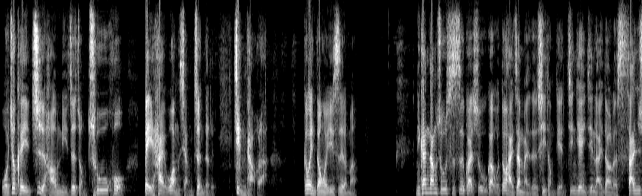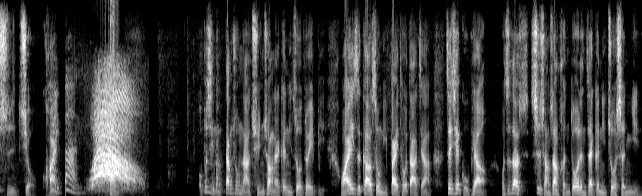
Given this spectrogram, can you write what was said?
我就可以治好你这种出货被害妄想症的人镜头了。各位，你懂我意思了吗？你看当初十四块、十五块，我都还在买的系统店，今天已经来到了三十九块快半，我不仅当初拿群创来跟你做对比，我还一直告诉你，拜托大家，这些股票，我知道市场上很多人在跟你做生意，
